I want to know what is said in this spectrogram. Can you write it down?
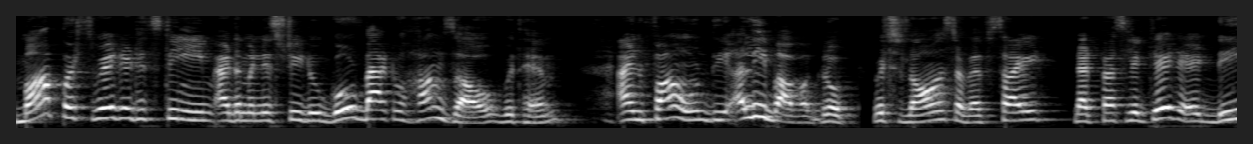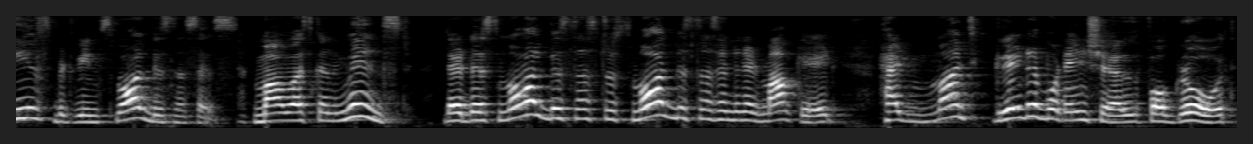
Ma persuaded his team at the ministry to go back to Hangzhou with him and found the Alibaba Group, which launched a website that facilitated deals between small businesses. Ma was convinced that the small business to small business internet market had much greater potential for growth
